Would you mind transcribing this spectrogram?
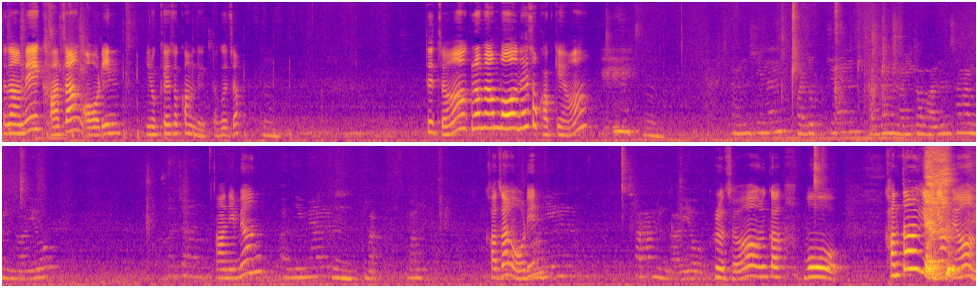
그 다음에 가장 어린 이렇게 해석하면 되겠다 그죠? 음. 됐죠? 그러면 한번 해석 갈게요. 음. 당신은 가족 중 가장 나이가 많은 사람인가요? 가장 아니면 아니면 음. 마, 마, 가장 어린? 어린 사람인가요? 그렇죠. 그러니까 뭐 간단하게 얘기하면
